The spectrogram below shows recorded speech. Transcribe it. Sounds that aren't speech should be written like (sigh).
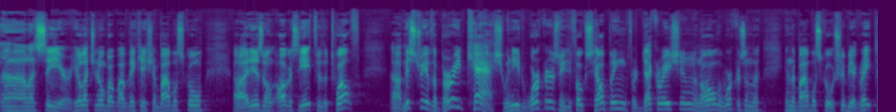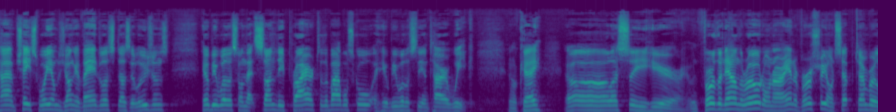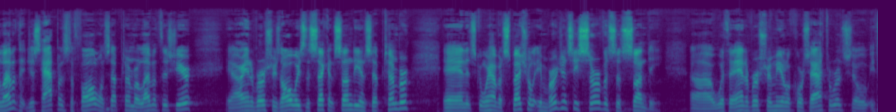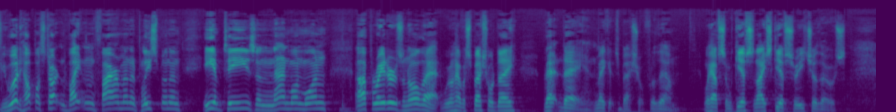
uh, let's see here. He'll let you know about, about Vacation Bible School. Uh, it is on August the 8th through the 12th. Uh, mystery of the buried cash. We need workers. We need folks helping for decoration and all the workers in the in the Bible school. Should be a great time. Chase Williams, young evangelist, does illusions. He'll be with us on that Sunday prior to the Bible school, and he'll be with us the entire week. Okay. Uh, let's see here. And further down the road on our anniversary on September 11th, it just happens to fall on September 11th this year. Our anniversary is always the second Sunday in September and it's going to have a special emergency services Sunday uh, with an anniversary meal, of course, afterwards. So if you would help us start inviting firemen and policemen and EMTs and 911 operators and all that, we'll have a special day that day and make it special for them. We have some gifts, nice gifts for each of those.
